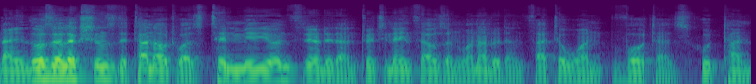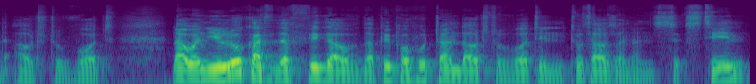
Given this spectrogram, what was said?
Now, in those elections, the turnout was 10,329,131 voters who turned out to vote. Now, when you look at the figure of the people who turned out to vote in 2016,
